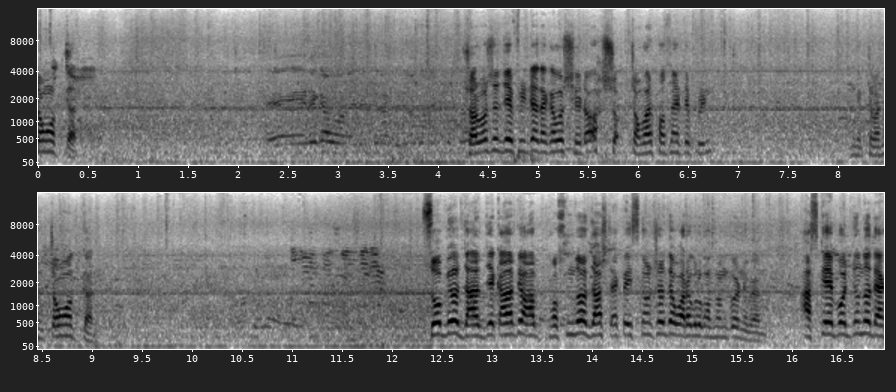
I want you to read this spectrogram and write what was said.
চমৎকার। সর্বশেষ যে প্রিন্টটা দেখাবো সেটা চমার সবার একটা প্রিন্ট দেখতে পাচ্ছেন, চমৎকার। ছবিও যার যে কালারটি পছন্দ জাস্ট একটা স্ক্রিনশট দিয়ে অর্ডারগুলো কনফার্ম করে নেবেন। আজকে এ পর্যন্ত দেখ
